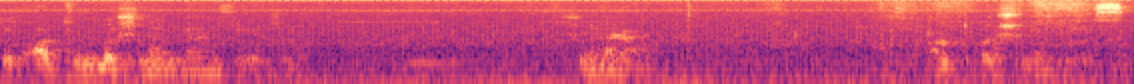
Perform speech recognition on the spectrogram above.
Şu atın başına mı benziyor? Şu herhalde. At başına burası.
